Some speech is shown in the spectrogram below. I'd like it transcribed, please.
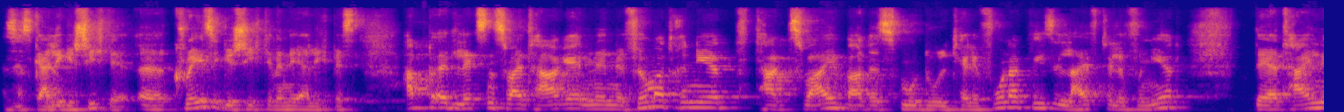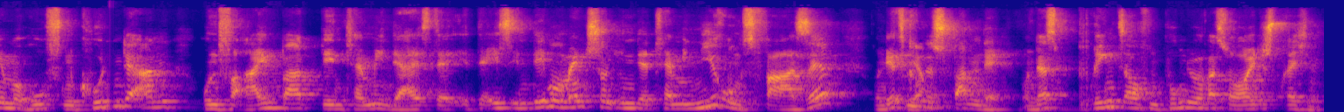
Das ist geile Geschichte, äh, crazy Geschichte, wenn du ehrlich bist. Hab äh, die letzten zwei Tage eine, eine Firma trainiert. Tag zwei war das Modul Telefonakquise, live telefoniert der Teilnehmer ruft einen Kunde an und vereinbart den Termin. Der heißt, der, der ist in dem Moment schon in der Terminierungsphase. Und jetzt kommt ja. das Spannende. Und das bringt es auf den Punkt, über was wir heute sprechen.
